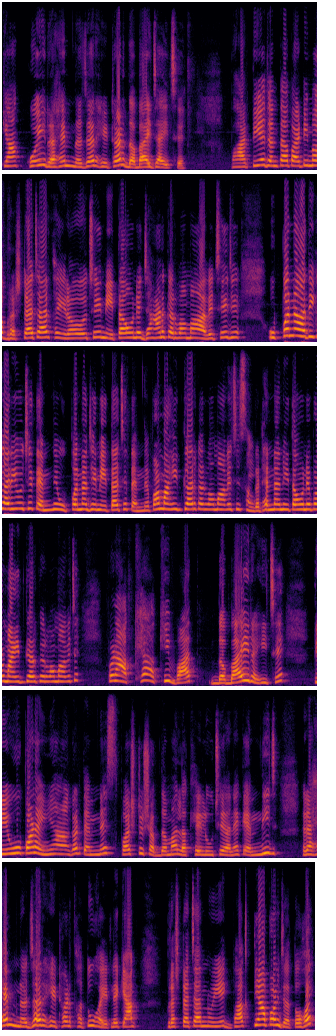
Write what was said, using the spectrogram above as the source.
ક્યાંક કોઈ રહેમ નજર હેઠળ દબાઈ જાય છે. ભારતીય જનતા પાર્ટીમાં ભ્રષ્ટાચાર થઈ રહ્યો છે. નેતાઓને જાણ કરવામાં આવે છે. જે ઉપરના અધિકારીઓ છે, તેમને ઉપરના જે નેતા છે, તેમને પણ માહિતગાર કરવામાં આવે છે. સંગઠનના નેતાઓને પણ માહિતગાર કરવામાં આવે છે. પણ આખે આખી વાત દબાઈ રહી છે. તેવું પણ અહીંયા આગળ તેમને સ્પષ્ટ શબ્દમાં લખેલું છે અને એમની જ રહેમ નજર હેઠળ થતું હોય એટલે ક્યાંક ભ્રષ્ટાચારનો એક ભાગ ત્યાં પણ જતો હોય,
